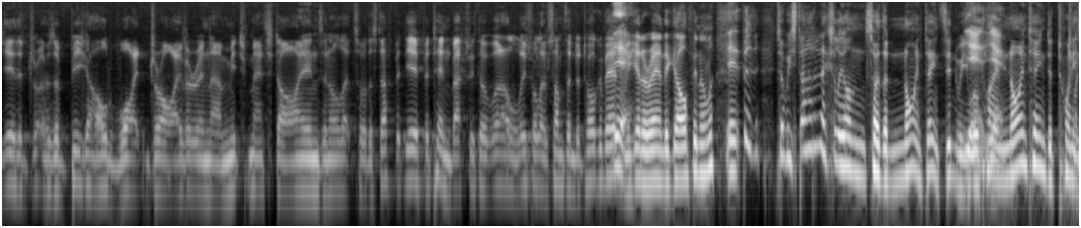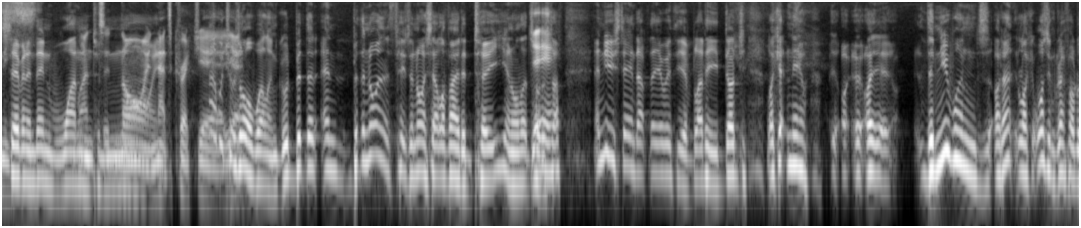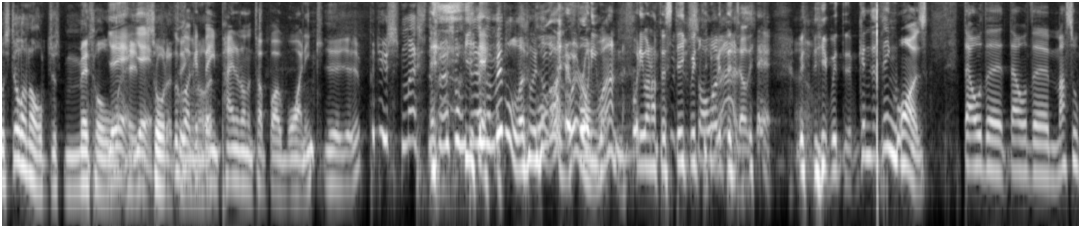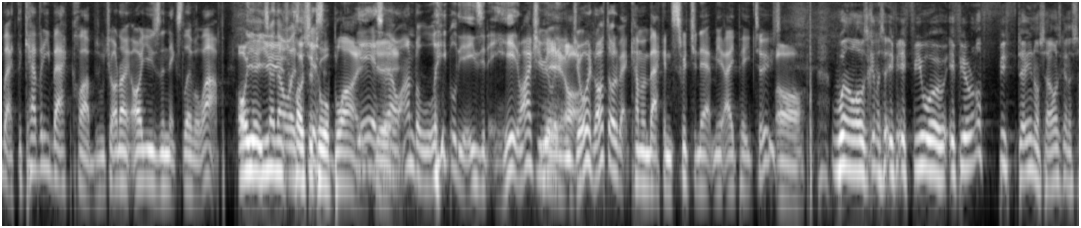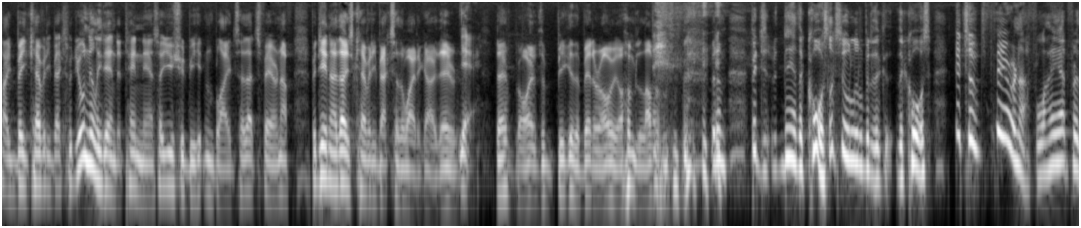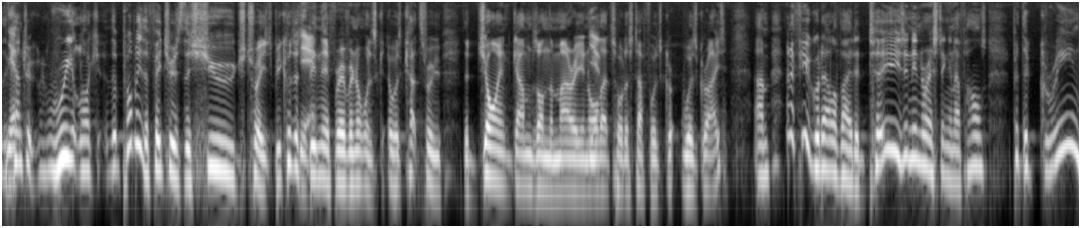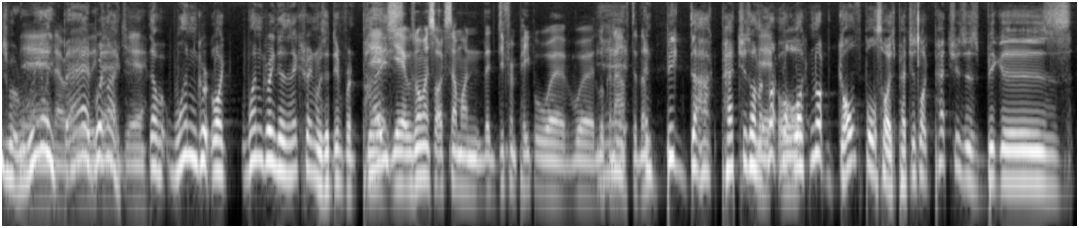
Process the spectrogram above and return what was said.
Yeah, the, dr- it was a big old white driver and uh, Mitch matched irons and all that sort of stuff. But yeah, for ten bucks, we thought, well, at least we'll have something to talk about. Yeah. And we get around to golfing and all. Yeah. But, so we started actually on so the nineteenth, didn't we? we Yeah, were playing yeah. nineteen to twenty-seven, and then one, One to, to nine. That's correct, yeah, Uh, which was all well and good. But the and but the ninth tee's a nice elevated tee and all that sort of stuff. And you stand up there with your bloody dodgy like now. I, I, the new ones, I don't like. It wasn't graphite; it was still an old, just metal Yeah, head yeah. sort of thing. Looked like it'd been painted on the top by white ink. Yeah, yeah, yeah. But you smashed the first one down Yeah. the middle, and we well, thought, oh, we're on 41, 41 off the stick with the, with the yeah oh. with the with the. And the thing was, they were the they were the muscle back, the cavity back clubs, which I don't I use the next level up. Oh, yeah, you they use closer to a blade, Yeah, so they were unbelievably easy to hit. I actually really Yeah, oh. enjoyed it. I thought about coming back and switching out my AP twos. Oh well, I was going to say if, if you were if you're off fifteen or so, I was going to say be cavity backs, but you're nearly down to ten now, so you should be hitting blades, so that's fair enough. But you know those cavity backs are the way to go. They're Yeah. They're the bigger the better. I, I love them. but um, but now the course. Let's do a little bit of the, the course. It's a fair enough layout for the Yep. country. Real like the probably the feature is the huge trees because it's Yeah. been there forever and it was it was cut through the giant gums on the Murray and all that sort of stuff was gr- was great. Um, and a few good elevated tees and interesting enough holes. But the greens were Yeah, really they were bad, really weren't bad, they? yeah. They were one gr- like one green to the next green was a different Yeah, pace. yeah, it was almost like someone that different people were, were looking Yeah, after them. And big dark patches on it. Yeah, Not, not like not golf ball size patches, like patches as big as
